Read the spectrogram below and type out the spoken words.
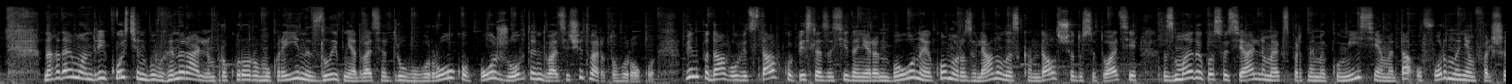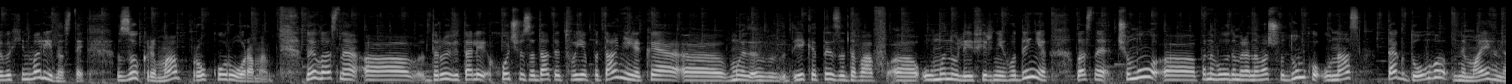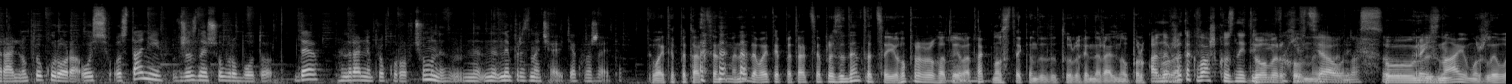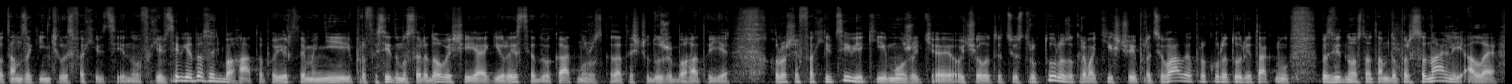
Нагадаємо, Андрій Костін був генеральним прокурором України з липня 22-го року по жовтень 24-го року. Він подав у відставку після засідання РНБО, на якому розглянули скандал щодо ситуації з медико-соціальними експертними комісіями та оформленням фальшивих інвалідностей, зокрема прокурорами. Ну і власне а, даруй Віталій, хочу задати твоє питання, яке е, ми е, яке ти задавав е, у минулій ефірній годині. Власне, чому, е, пане Володимире, на вашу думку, у нас так довго немає генерального прокурора? Ось останній вже знайшов роботу. Де генеральний прокурор? Чому не, не, не призначають? Як вважаєте? Давайте питатися не мене, давайте питатися президента. Це його прерогатива. Так носити кандидатуру генерального А прокурора. невже так важко знайти до Верховної фахівця у нас? не знаю, можливо, там закінчились фахівці. Ну, фахівців є досить багато. Повірте мені, і в професійному середовищі, я як юрист, адвокат, можу сказати, що дуже багато є хороших фахівців, які можуть е, очолити цю структуру, зокрема ті, що і працювали в прокуратурі, так ну безвідносно там до персональній, але.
